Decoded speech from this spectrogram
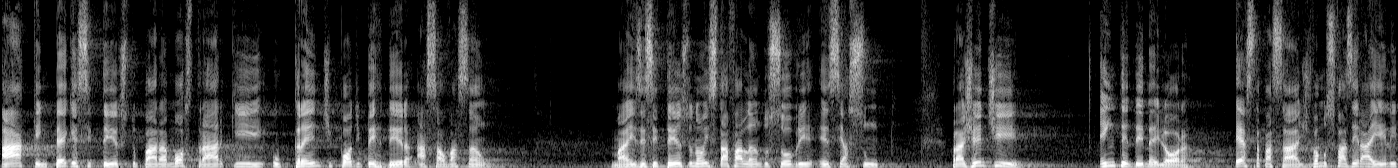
Há quem pegue esse texto para mostrar que o crente pode perder a salvação. Mas esse texto não está falando sobre esse assunto. Para a gente entender melhor esta passagem, vamos fazer a ele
